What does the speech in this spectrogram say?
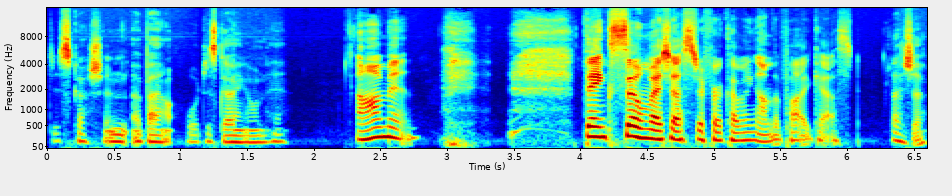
discussion about what is going on here. Amen. Thanks so much, Esther, for coming on the podcast. Pleasure.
